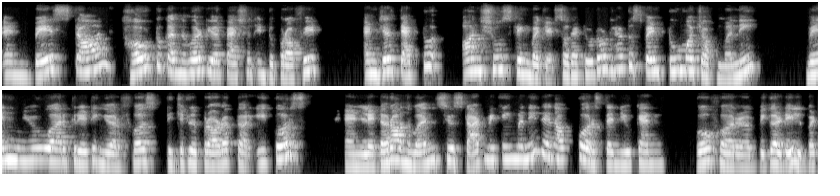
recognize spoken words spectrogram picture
and based on how to convert your passion into profit and just that too on shoestring budget so that you don't have to spend too much of money when you are creating your first digital product or e-course. And later on once you start making money then of course then you can go for a bigger deal. But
